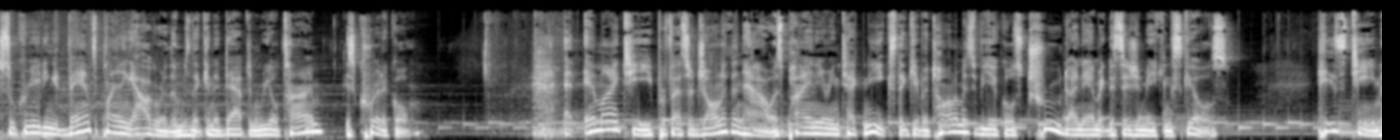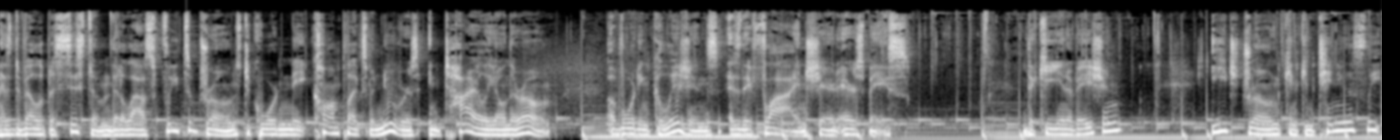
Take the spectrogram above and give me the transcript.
So, creating advanced planning algorithms that can adapt in real time is critical. At MIT, Professor Jonathan How is pioneering techniques that give autonomous vehicles true dynamic decision making skills. His team has developed a system that allows fleets of drones to coordinate complex maneuvers entirely on their own, avoiding collisions as they fly in shared airspace. The key innovation? Each drone can continuously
